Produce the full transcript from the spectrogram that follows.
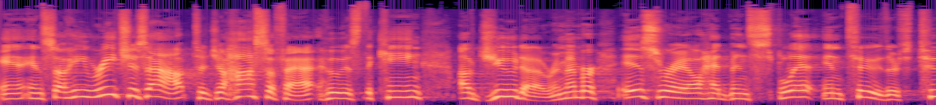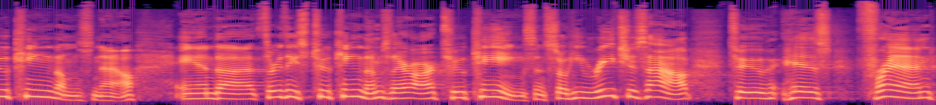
And, and, so he reaches out to Jehoshaphat, who is the king of Judah. Remember, Israel had been split in two. There's two kingdoms now. And uh, through these two kingdoms, there are two kings. And so he reaches out to his friend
